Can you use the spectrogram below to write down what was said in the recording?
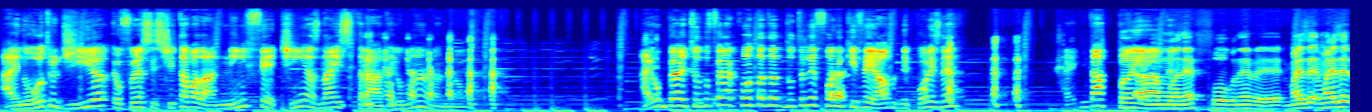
Aí no outro dia eu fui assistir, tava lá, ninfetinhas na estrada. Eu, mano. Aí o pior de tudo foi a conta do, do telefone que veio alto depois, né? Ainda apanha Ah, ainda. mano, é fogo, né, velho? Mas, é- mas é-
